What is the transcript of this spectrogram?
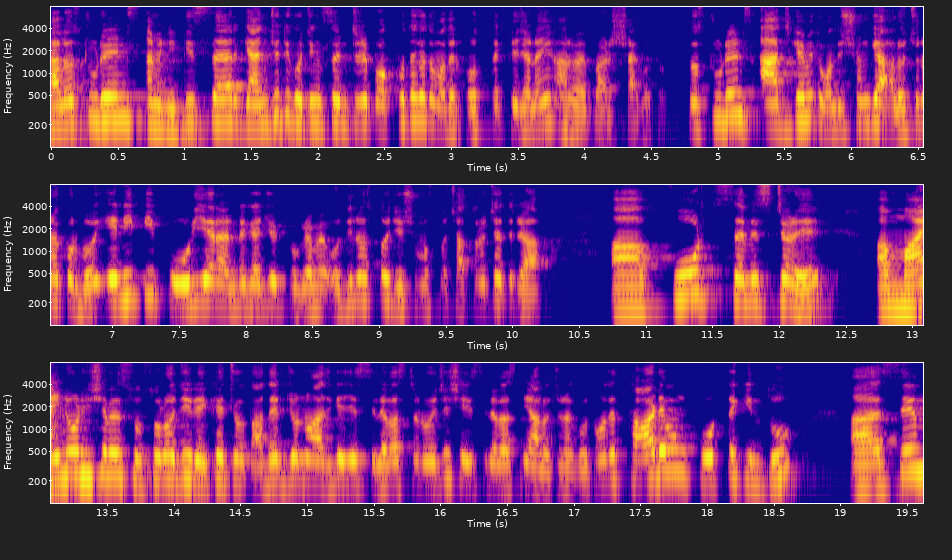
হ্যালো স্টুডেন্টস আমি নীতিশ স্যার, জ্ঞানজ্যোতি কোচিং সেন্টারের পক্ষ থেকে তোমাদের প্রত্যেককে জানাই আরও একবার স্বাগত। তো স্টুডেন্টস আজকে আমি তোমাদের সঙ্গে আলোচনা করব এনইপি ফোর ইয়ার আন্ডার গ্রাজুয়েট প্রোগ্রামের অধীনস্থ যে সমস্ত ছাত্রছাত্রীরা ফোর্থ সেমিস্টারে মাইনর হিসেবে সোশ্যোলজি রেখেছো, তাদের জন্য আজকে যে সিলেবাসটা রয়েছে, সেই সিলেবাস নিয়ে আলোচনা করব। তোমাদের থার্ড এবং ফোর্থে কিন্তু সেম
